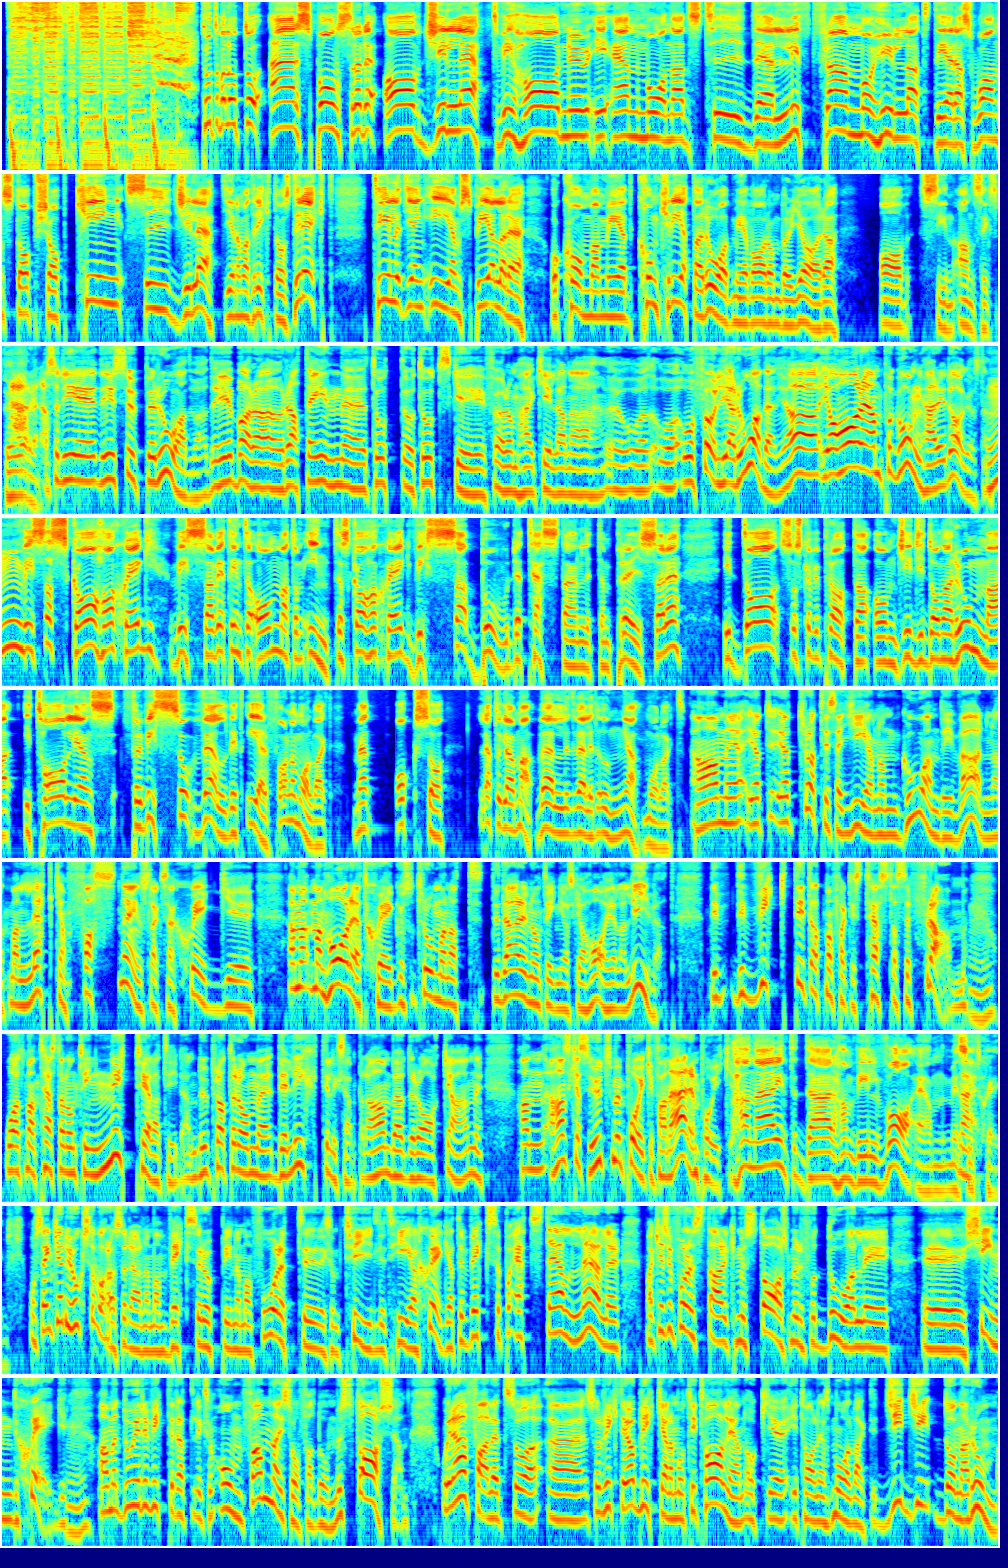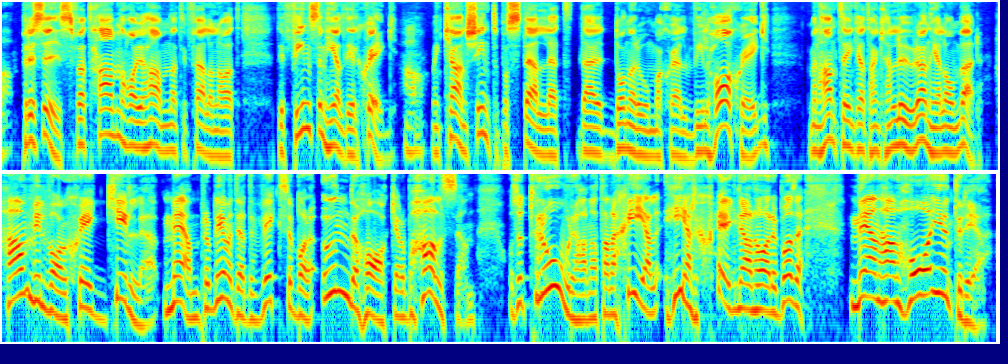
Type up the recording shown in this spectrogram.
Toto Balotto är sponsrade av Gillette. Vi har nu i en månads tid eh, lyft fram och hyllat deras one-stop shop King C Gillette genom att rikta oss direkt till ett gäng EM-spelare och komma med konkreta råd med vad de bör göra av sin ansiktsbehåring. alltså det, är, det är superråd. Va? Det är bara att ratta in eh, Toto och Tutski för de här killarna eh, och, och, och följa råden. Jag, jag har en på gång här idag Gustav. Mm, vissa ska ha skägg, vissa vet inte om att de inte ska ha skägg, vissa borde testa en liten pröjsare. Idag så ska vi prata om Gigi Donnarumma, Italiens förvisso väldigt erfarna målvakt, men också lätt att glömma, väldigt, väldigt unga målvakt. Ja, men jag, jag, jag tror att det är så genomgående i världen, att man lätt kan fastna i en slags så skägg... eh, Ja, man, man har ett skägg och så tror man att det där är någonting jag ska ha hela livet. Det, det är viktigt att man faktiskt testar sig fram och att man testar någonting nytt hela tiden. Du pratade om eh, De Ligt till exempel, han behövde raka. Han, han, han ska se ut som en pojke för han är en pojke. Han är inte där han vill vara än med Nej. sitt skägg. Och sen kan det också vara sådär när man växer upp innan man får ett eh, liksom, tydligt helskägg, att det växer på ett ställe eller man kanske får en stark mustasch men du får dålig eh, kindskägg. Ja, men då är det viktigt att liksom, omfamna i så fall då mustaschen. Och i det här fallet så, eh, så riktar jag blickarna mot Italien och eh, Italiens målvakt Gigi Donnarumma. Precis, för att han har ju hamnat i fällan av att det finns en hel del skägg, Ja. men kanske inte på stället där Donnarumma själv vill ha skägg, men han tänker att han kan lura en hel omvärld. Han vill vara en skäggkille, men problemet är att det växer bara under hakan och på halsen. Och så tror han att han har hel, helskägg när han har det på sig. Men han har ju inte det.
